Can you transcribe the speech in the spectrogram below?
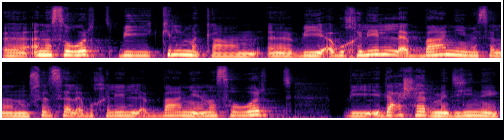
أنا صورت بكل مكان. بأبو خليل الأباني مثلا مسلسل أبو خليل الأباني أنا صورت ب 11 مدينة.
